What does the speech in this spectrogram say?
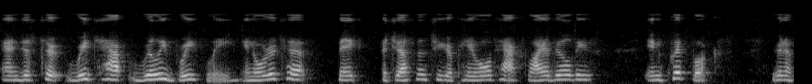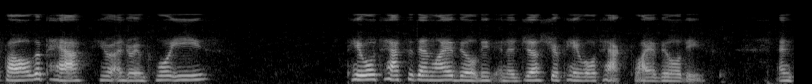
And just to recap really briefly, in order to make adjustments to your payroll tax liabilities in QuickBooks, you're going to follow the path here under Employees, Payroll Taxes and Liabilities, and adjust your payroll tax liabilities. And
